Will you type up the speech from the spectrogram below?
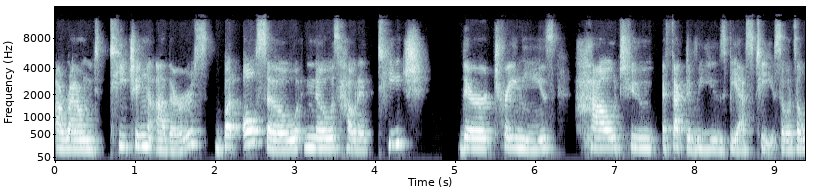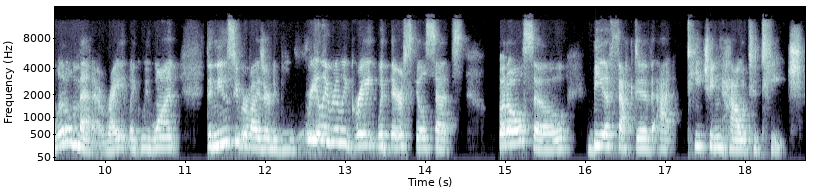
around teaching others, but also knows how to teach their trainees how to effectively use BST. So it's a little meta, right? Like we want the new supervisor to be really, really great with their skill sets, but also be effective at teaching how to teach.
